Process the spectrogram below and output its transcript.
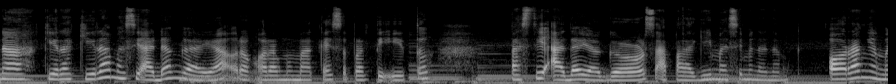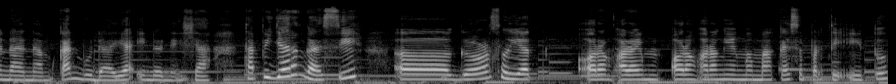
Nah, kira-kira masih ada nggak ya orang-orang memakai seperti itu? Pasti ada ya girls, apalagi masih menanam orang yang menanamkan budaya Indonesia. Tapi jarang gak sih uh, girls lihat orang-orang orang-orang yang memakai seperti itu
